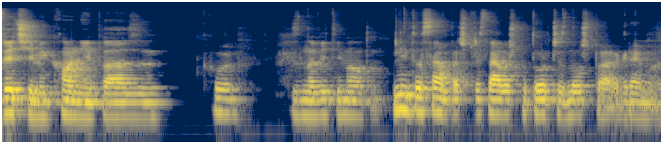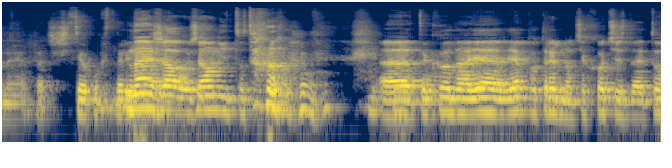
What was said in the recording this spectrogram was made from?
večjimi konji, pa z, Cool. z navitim avtom. Ni to sam, pač predstavljaš motor čez noč, pa gremo, ne, pač cel kup stvari. Ne, žal, žal ni to. to. Uh, tako da je, je potrebno, če hočeš, da je to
